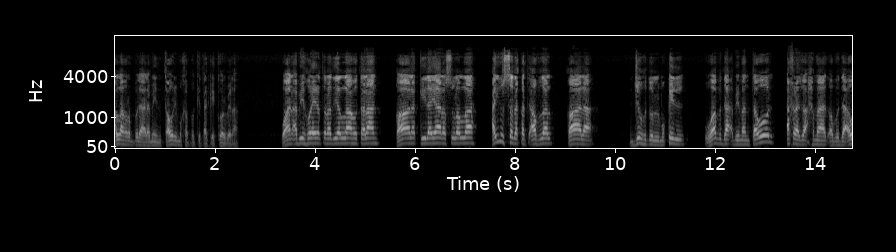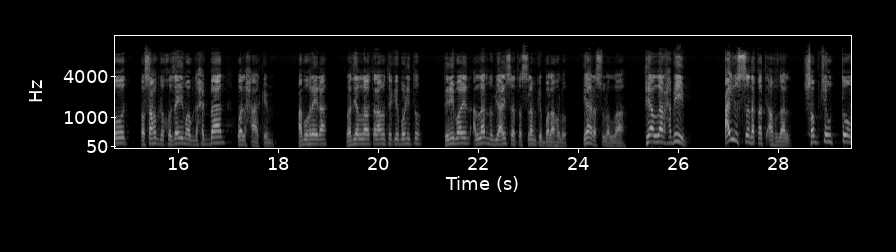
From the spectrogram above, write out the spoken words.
আল্লাহ রব্বুল্লাহ আলমিন কাউরি মুখাপেক্ষী তাকে করবে না وعن أبي هريرة رضي الله تعالى عنه قال قيل يا رسول الله أي الصدقة أفضل قال جهد المقل وابدأ بمن تقول أخرج أحمد أبو داود وصاحب ابن خزيمة وابن حبان والحاكم আবু হরাইরা রাজি আল্লাহ তালাম থেকে বর্ণিত তিনি বলেন আল্লাহর নবী আলিসাল্লামকে বলা হলো ইয়া রসুল আল্লাহ হে আল্লাহর হাবিব আয়ুস সাদাকাত আফজাল, সবচেয়ে উত্তম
